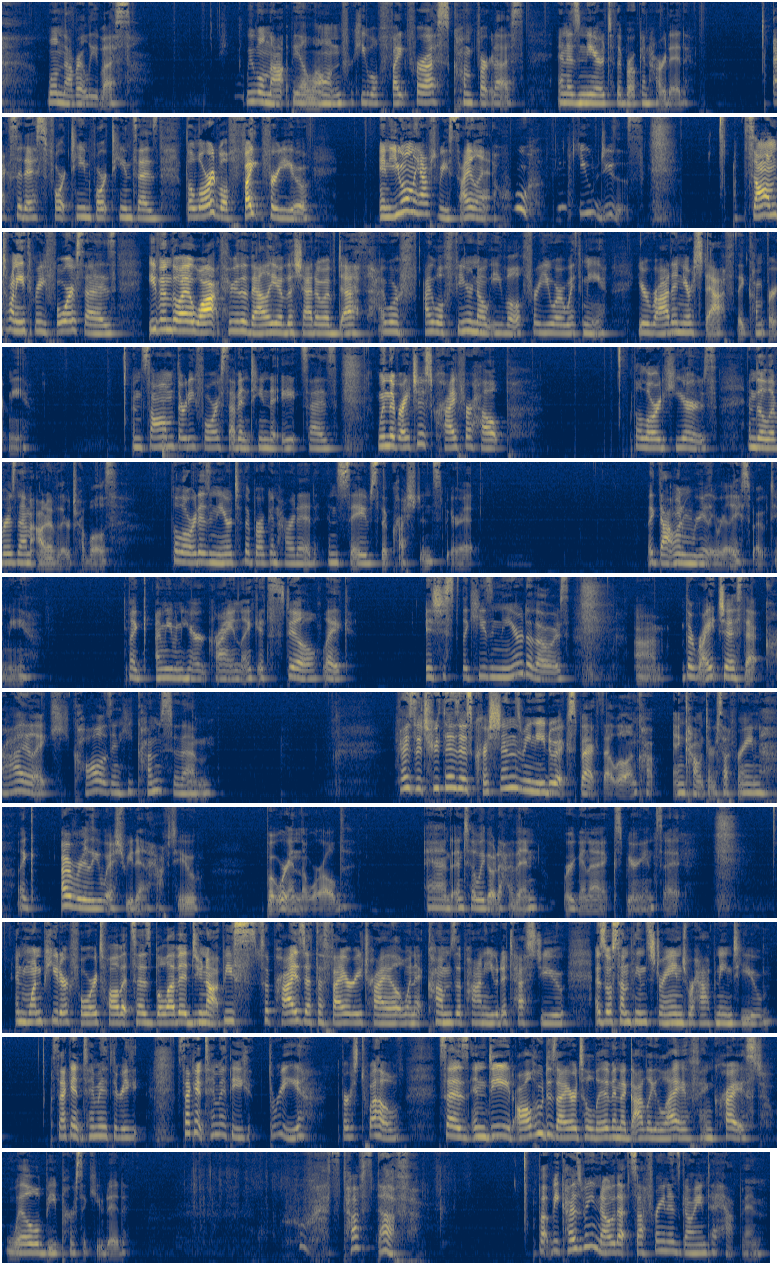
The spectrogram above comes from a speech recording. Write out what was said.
will never leave us. We will not be alone, for he will fight for us, comfort us, and is near to the brokenhearted. Exodus 14 14 says, The Lord will fight for you, and you only have to be silent. Whew, thank you, Jesus. Psalm 23 4 says, Even though I walk through the valley of the shadow of death, I will, I will fear no evil, for you are with me. Your rod and your staff, they comfort me. And Psalm 34, 17 to 8 says, When the righteous cry for help, the Lord hears and delivers them out of their troubles. The Lord is near to the brokenhearted and saves the crushed in spirit. Like that one really, really spoke to me. Like I'm even here crying. Like it's still like it's just like he's near to those. Um, the righteous that cry, like he calls and he comes to them. Guys, the truth is, as Christians, we need to expect that we'll enc- encounter suffering. Like, I really wish we didn't have to, but we're in the world. And until we go to heaven, we're going to experience it. In 1 Peter 4:12 it says, "Beloved, do not be surprised at the fiery trial when it comes upon you to test you, as though something strange were happening to you." 2 Timothy 2 Timothy 3 verse 12 says, "Indeed, all who desire to live in a godly life in Christ will be persecuted." Whew, it's tough stuff. But because we know that suffering is going to happen,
